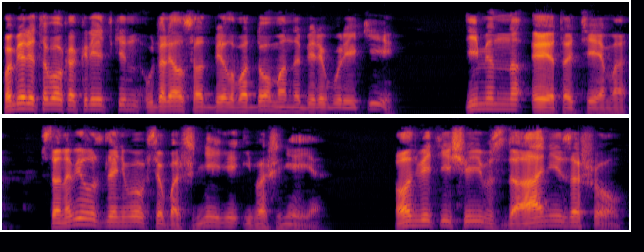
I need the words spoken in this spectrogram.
По мере того, как Редькин удалялся от Белого дома на берегу реки, именно эта тема становилась для него все важнее и важнее. Он ведь еще и в здании зашел,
